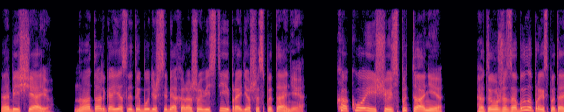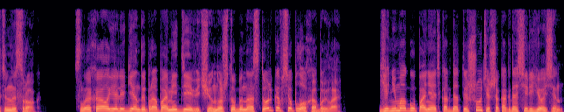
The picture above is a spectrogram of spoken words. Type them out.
Обещаю. Но только если ты будешь себя хорошо вести и пройдешь испытание. Какое еще испытание? А ты уже забыла про испытательный срок? Слыхал я легенды про память девичью, но чтобы настолько все плохо было. Я не могу понять, когда ты шутишь, а когда серьезен.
